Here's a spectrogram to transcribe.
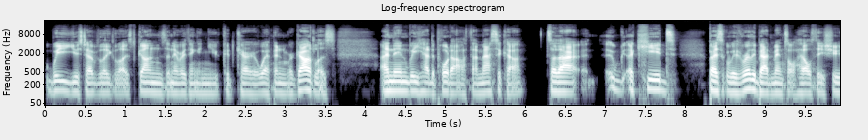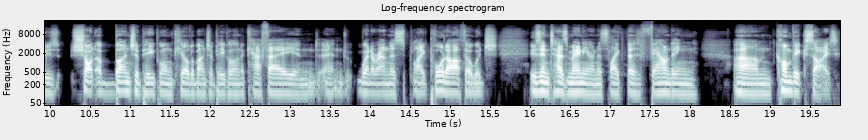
we used to have legalized guns and everything and you could carry a weapon regardless and then we had the port arthur massacre so that eh, a kid basically with really bad mental health issues shot a bunch of people and killed a bunch of people in a cafe and and went around this like port arthur which is in tasmania and it's like the founding um, convict site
